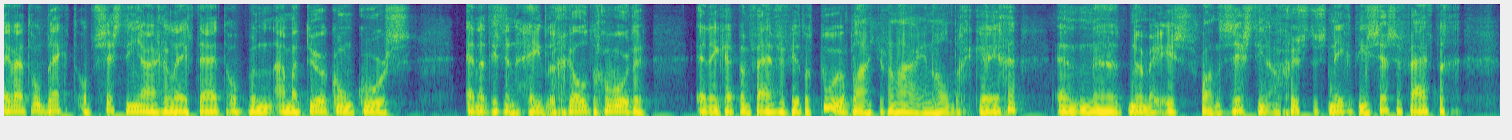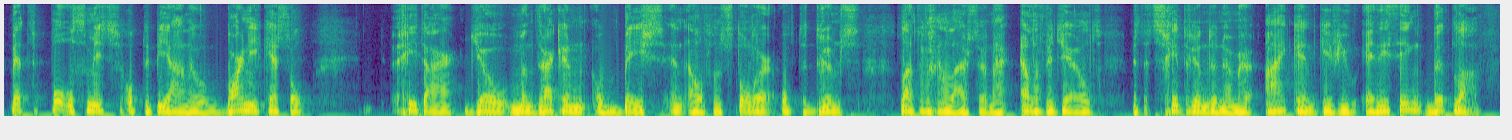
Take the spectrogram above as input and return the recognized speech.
Zij werd ontdekt op 16-jarige leeftijd op een amateurconcours. En het is een hele grote geworden. En ik heb een 45 toerenplaatje van haar in handen gekregen. En eh, het nummer is van 16 augustus 1956... met Paul Smith op de piano, Barney Kessel... gitaar, Joe Mandraken op bass en Elvin Stoller op de drums. Laten we gaan luisteren naar Ella Gerald met het schitterende nummer... I Can't Give You Anything But Love.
